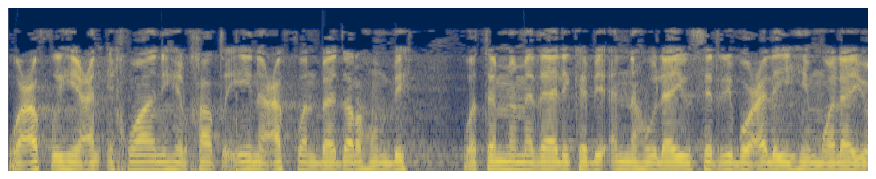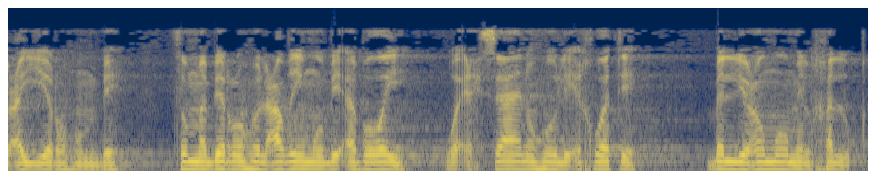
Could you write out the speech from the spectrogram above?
وعفوه عن إخوانه الخاطئين عفوا بادرهم به. وتمم ذلك بأنه لا يثرب عليهم ولا يعيرهم به. ثم بره العظيم بأبويه وإحسانه لإخوته بل لعموم الخلق.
